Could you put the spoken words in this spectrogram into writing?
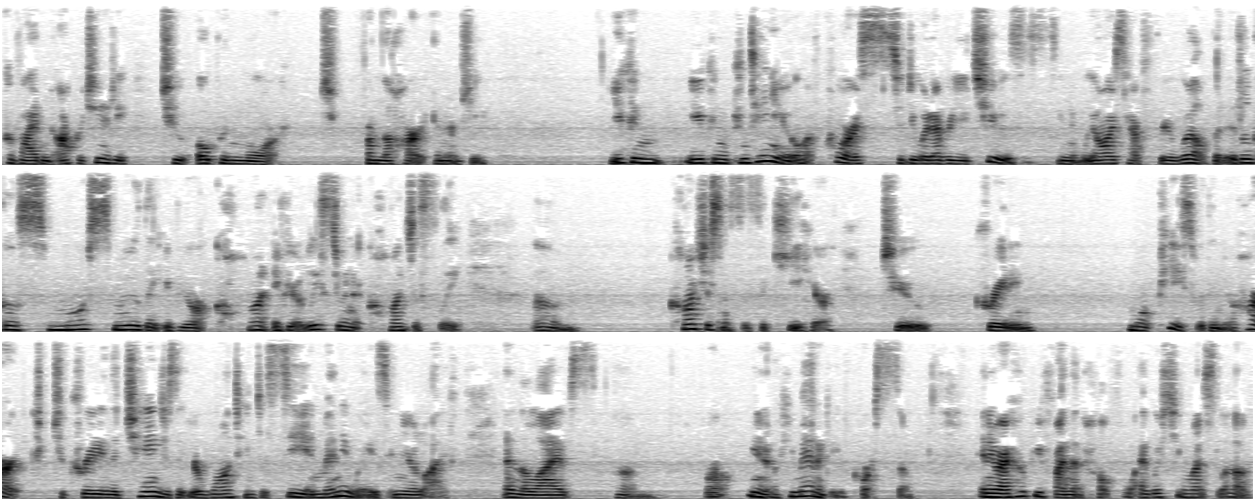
provide an opportunity to open more from the heart energy you can you can continue, of course, to do whatever you choose. You know, we always have free will, but it'll go more smoothly if you're con- if you're at least doing it consciously. Um, consciousness is the key here to creating more peace within your heart, to creating the changes that you're wanting to see in many ways in your life and the lives um, for you know humanity, of course. So. Anyway, I hope you find that helpful. I wish you much love,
